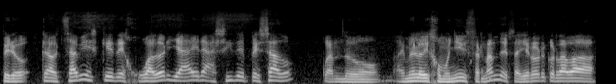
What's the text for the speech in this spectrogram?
pero claro, Xavi es que de jugador ya era así de pesado, cuando a mí me lo dijo Muñiz Fernández, ayer lo recordaba,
